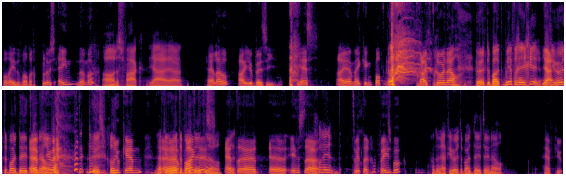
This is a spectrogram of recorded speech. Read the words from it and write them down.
van een of ander plus één nummer. Oh, dat is vaak. Ja, ja. Hello, are you busy? yes, I am making podcast. Drive through NL. Heard about... Moet je even reageren. Ja. Have you heard about DTNL? Doe eens. Gewoon, you can have you heard about find us DTNL? at uh, uh, Insta, Gewoon Twitter, Facebook. gewoon doen. Have you heard about DTNL? Have you...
